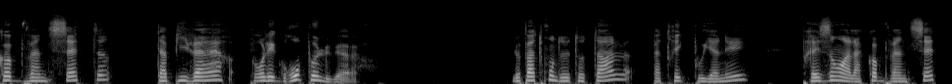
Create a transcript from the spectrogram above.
COP27, tapis vert pour les gros pollueurs. Le patron de Total, Patrick Pouyanné, présent à la COP27,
